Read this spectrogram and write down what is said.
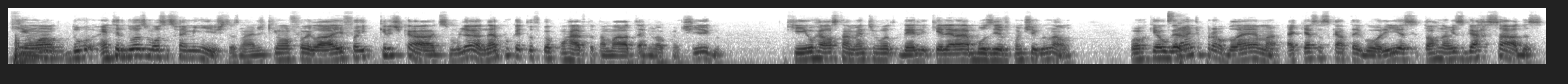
que hum. uma du, entre duas moças feministas, né? De que uma foi lá e foi criticar, disse, mulher, não é porque tu ficou com raiva que o namorado terminou contigo, que o relacionamento dele, que ele era abusivo contigo, não. Porque o Sim. grande problema é que essas categorias se tornam esgarçadas.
